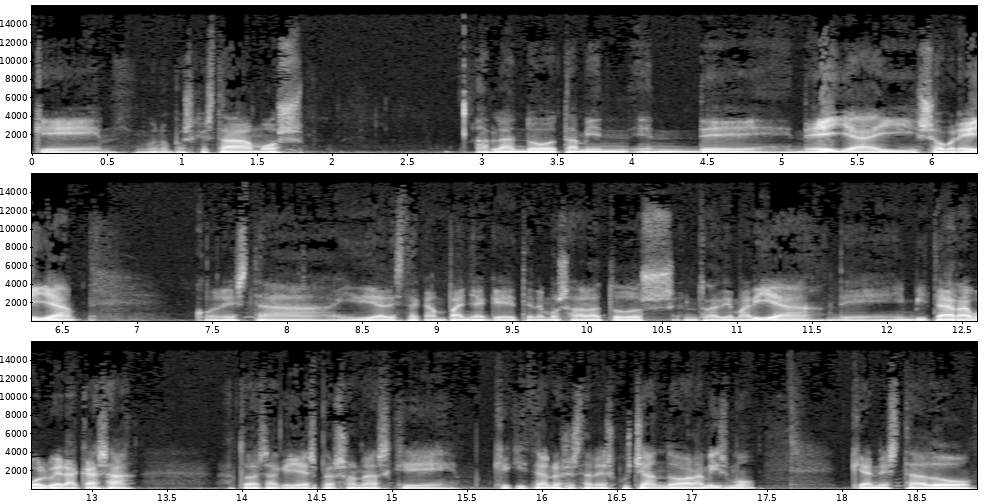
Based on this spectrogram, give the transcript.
que bueno, pues que estábamos hablando también en- de, de ella y sobre ella con esta idea de esta campaña que tenemos ahora todos en Radio María, de invitar a volver a casa a todas aquellas personas que, que quizá nos están escuchando ahora mismo, que han estado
